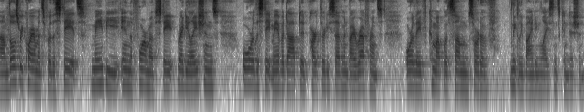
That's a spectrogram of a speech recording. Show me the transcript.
Um, Those requirements for the states may be in the form of state regulations, or the state may have adopted Part 37 by reference, or they've come up with some sort of legally binding license condition.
